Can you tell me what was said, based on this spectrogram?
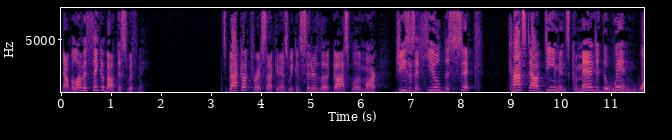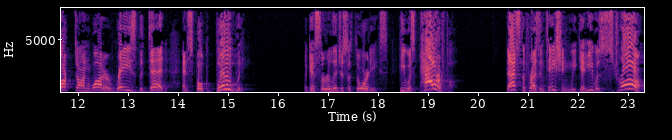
Now, beloved, think about this with me. Let's back up for a second as we consider the Gospel of Mark. Jesus had healed the sick, cast out demons, commanded the wind, walked on water, raised the dead, and spoke boldly against the religious authorities. He was powerful. That's the presentation we get. He was strong.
